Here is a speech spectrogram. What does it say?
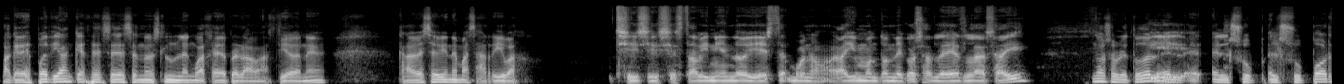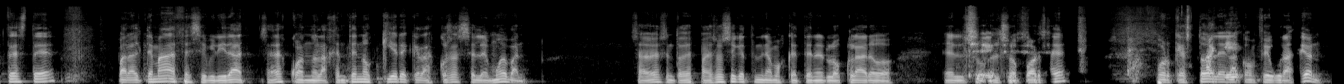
Para que después digan que CSS no es un lenguaje de programación, ¿eh? Cada vez se viene más arriba. Sí, sí, se está viniendo y este, bueno, hay un montón de cosas, leerlas ahí. No, sobre todo el, Y- el, el, el sup- el support este para el tema de accesibilidad, ¿sabes? Cuando la gente no quiere que las cosas se le muevan, ¿sabes? Entonces, para eso sí que tendríamos que tenerlo claro el, su- Sí, el sí, sí, soporte, porque esto Aquí- la configuración.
